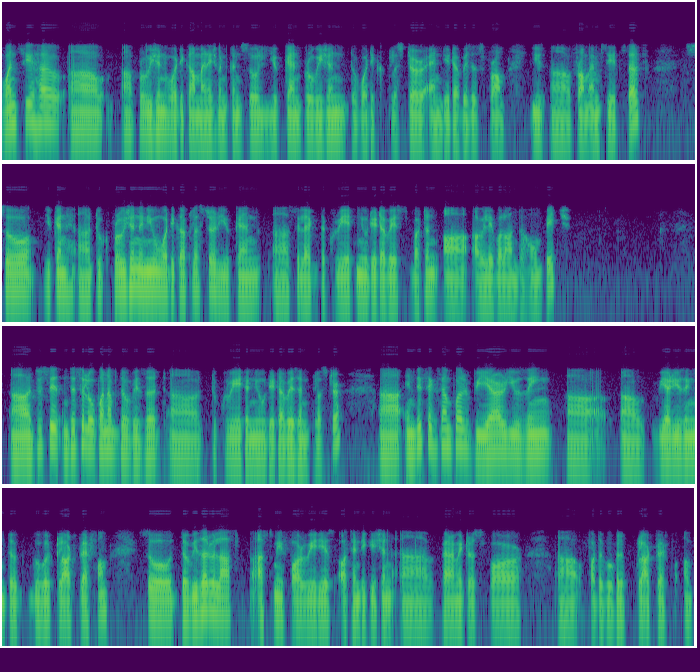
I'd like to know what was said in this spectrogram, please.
Once you have uh, provision Vertica Management Console, you can provision the Vertica cluster and databases from uh, from MC itself. So you can uh, to provision a new Vertica cluster, you can uh, select the Create New Database button uh, available on the home page. this is this will open up the wizard to create a new database and cluster. Uh, in this example, we are using uh, uh, we are using the Google Cloud Platform. So the wizard will ask ask me for various authentication uh, parameters for uh, for the Google Cloud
